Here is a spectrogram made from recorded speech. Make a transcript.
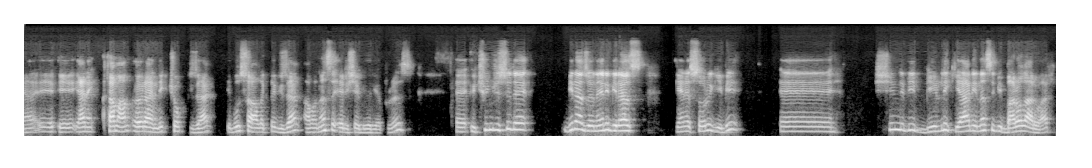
Yani, e, e, yani tamam öğrendik çok güzel. E, bu sağlıkta güzel ama nasıl erişebilir yaparız? E, üçüncüsü de biraz öneri biraz gene soru gibi. E, şimdi bir birlik yani nasıl bir barolar var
